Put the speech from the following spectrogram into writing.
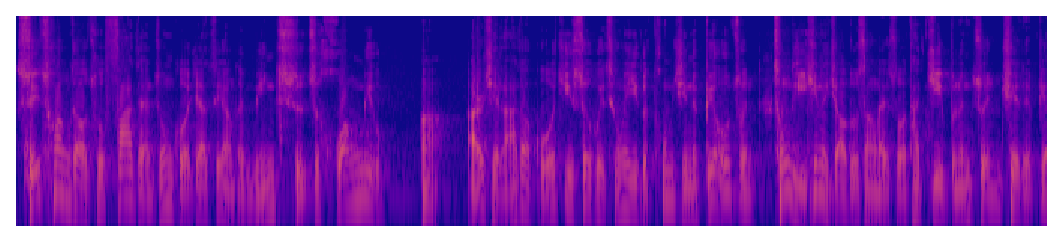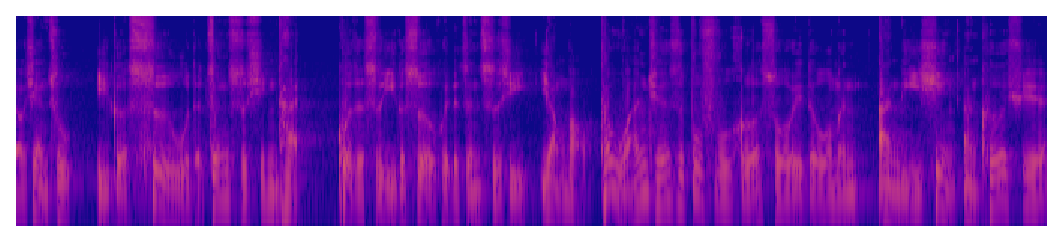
谁创造出发展中国家这样的名词之荒谬啊？而且拿到国际社会成为一个通行的标准。从理性的角度上来说，它既不能准确地表现出一个事物的真实形态，或者是一个社会的真实性样貌，它完全是不符合所谓的我们按理性、按科学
